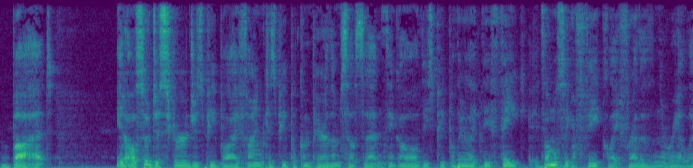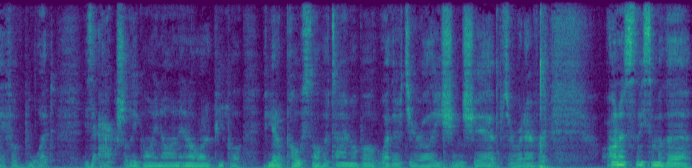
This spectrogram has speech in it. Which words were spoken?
but it also discourages people i find because people compare themselves to that and think oh these people they're like the fake it's almost like a fake life rather than the real life of what is actually going on. And a lot of people if you got to post all the time about whether it's your relationships or whatever honestly some of the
